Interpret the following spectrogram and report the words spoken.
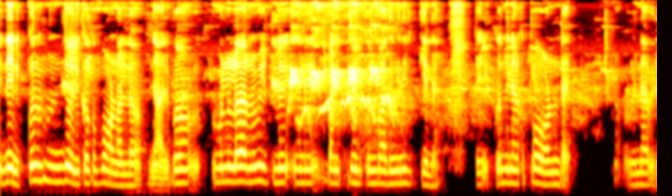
പിന്നെ എനിക്കും ജോലിക്കൊക്കെ പോകണമല്ലോ ഞാനിപ്പോൾ ഇവിടെയുള്ള കാരണം വീട്ടിൽ ഇങ്ങനെ പണി ജോലിക്കൊന്നും പോകാതെ ഇങ്ങനെ ഇരിക്കുകയല്ലേ അപ്പം എനിക്കും എന്തിനൊക്കെ പോകണ്ടേ? അപ്പോൾ പിന്നെ അവർ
